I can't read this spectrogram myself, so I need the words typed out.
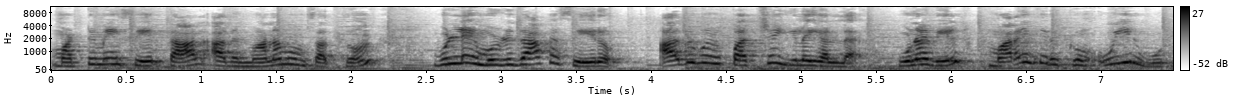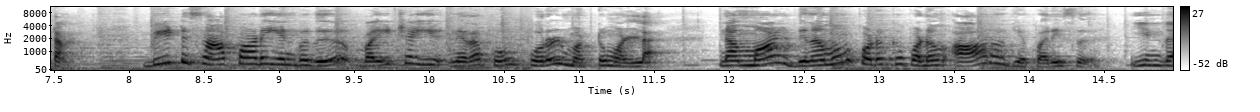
மட்டுமே சேர்த்தால் அதன் மனமும் சத்தும் உள்ளே முழுதாக சேரும். அது ஒரு பச்சை இலை அல்ல. உணவில் மறைந்திருக்கும் உயிர் ஊட்டம். வீட்டு சாப்பாடு என்பது வயிற்றை நிரப்பும் பொருள் மட்டுமல்ல. நம்மால் தினமும் கொடுக்கப்படும் ஆரோக்கிய பரிசு. இந்த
